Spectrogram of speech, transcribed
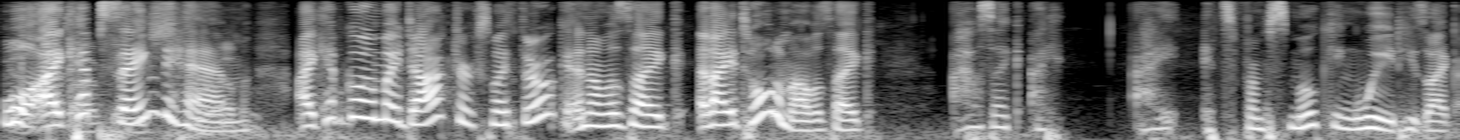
Well, I kept saying to him. I kept going to my doctor because my throat, and I was like, and I told him, I was like, I was like, I, I, it's from smoking weed. He's like,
